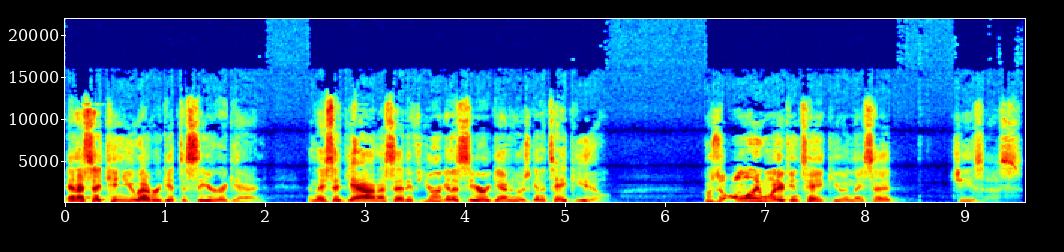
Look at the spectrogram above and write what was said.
And I said, Can you ever get to see her again? And they said, Yeah. And I said, If you're going to see her again, who's going to take you? Who's the only one who can take you? And they said, Jesus.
